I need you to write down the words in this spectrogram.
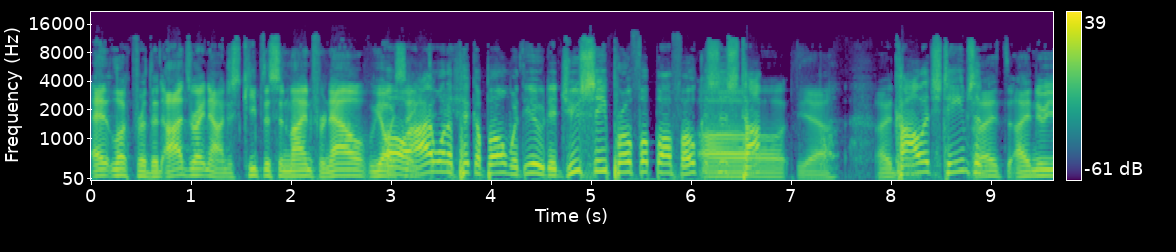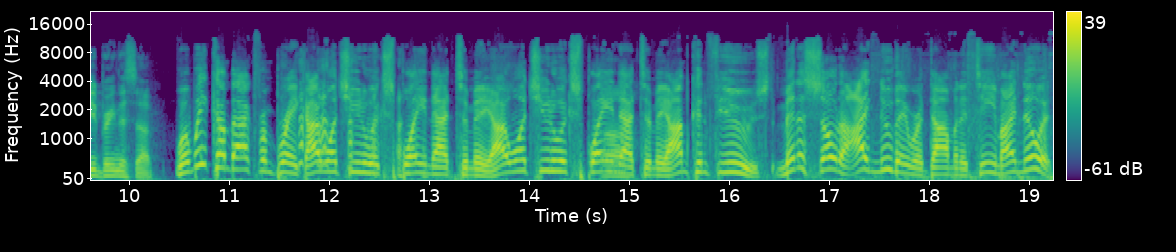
And look, for the odds right now, and just keep this in mind for now, we always Oh, say. I want to pick a bone with you. Did you see Pro Football Focus's top Oh, yeah. College teams? And I, I knew you'd bring this up. When we come back from break, I want you to explain that to me. I want you to explain Oh. that to me. I'm confused. Minnesota, I knew they were a dominant team. I knew it.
